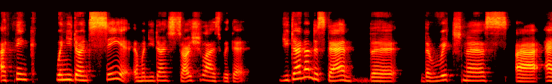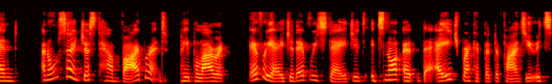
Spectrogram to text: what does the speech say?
I think when you don't see it and when you don't socialize with it, you don't understand the the richness uh, and and also just how vibrant people are at every age at every stage it's it's not a, the age bracket that defines you it's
